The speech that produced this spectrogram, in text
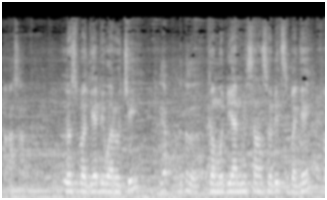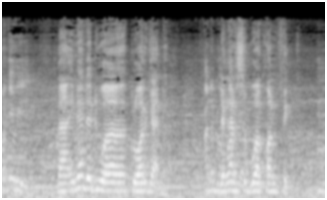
Makassar. Lu sebagai Dewa Ruci, Yap, betul. kemudian misal Sudit sebagai Pertiwi. Nah, ini ada dua keluarga nih Ada dua dengan keluarga. sebuah konflik. Hmm.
